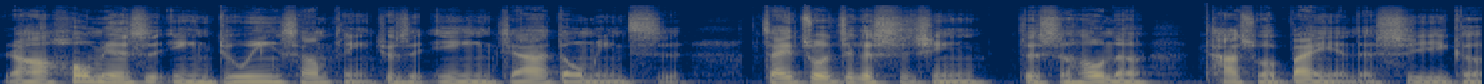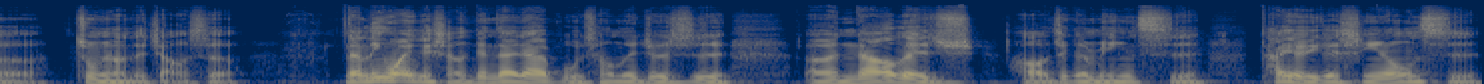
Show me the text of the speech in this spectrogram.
然后后面是 in doing something，就是 in 加动名词，在做这个事情的时候呢，他所扮演的是一个重要的角色。那另外一个想跟大家补充的就是，呃，knowledge 好这个名词，它有一个形容词，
